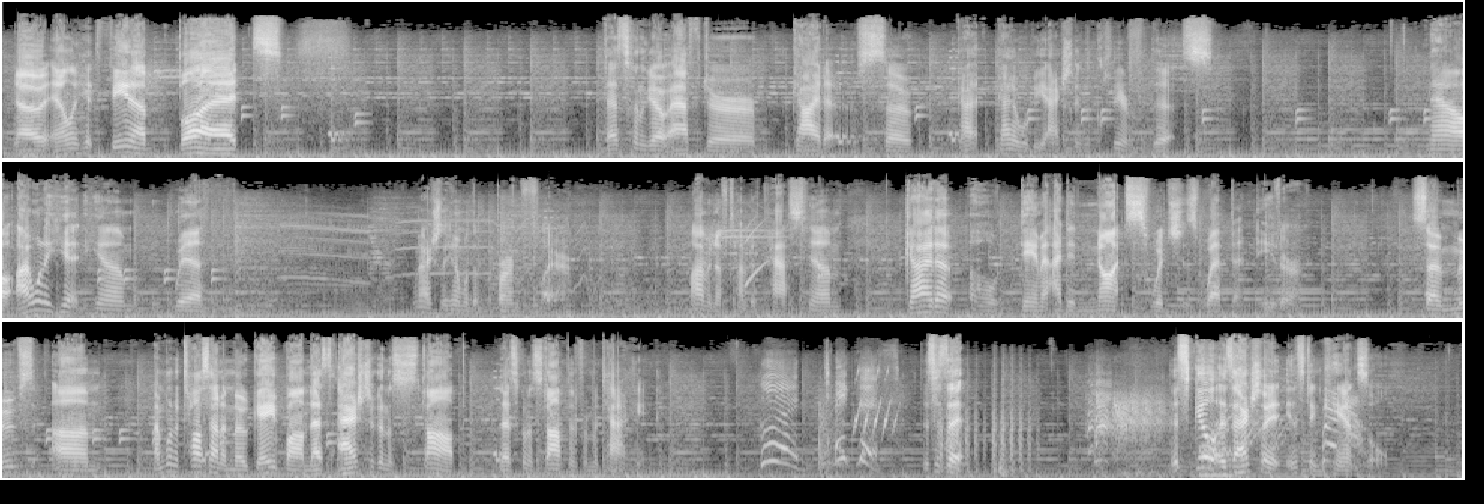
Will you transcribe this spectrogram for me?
No, it only hit Feena, but that's going to go after Guido. So Guido will be actually in the clear for this. Now, I want to hit him with... I'm actually hit him with a Burn Flare. I have enough time to pass him. Guido... Oh, damn it. I did not switch his weapon either. So moves... Um, I'm going to toss out a Moge Bomb that's actually going to stop... That's going to stop him from attacking. This. Is a... This skill is actually an instant cancel.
